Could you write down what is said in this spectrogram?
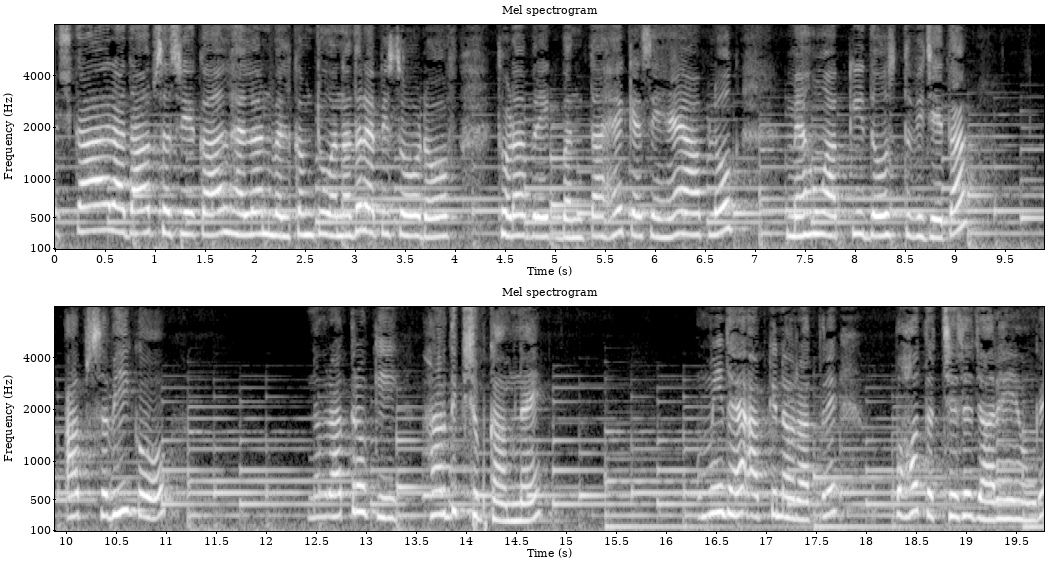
नमस्कार, आदाब, सत hello and welcome to another episode of Thoda break Banta Hai. कैसे हैं आप लोग? मैं हूँ आपकी दोस्त विजेता। आप सभी को नवरात्रों की हार्दिक शुभकामनाएँ। उम्मीद है आपके नवरात्रे बहुत अच्छे से जा रहे होंगे।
